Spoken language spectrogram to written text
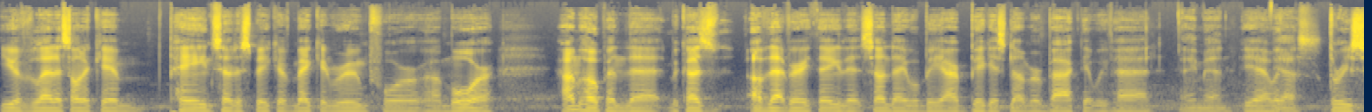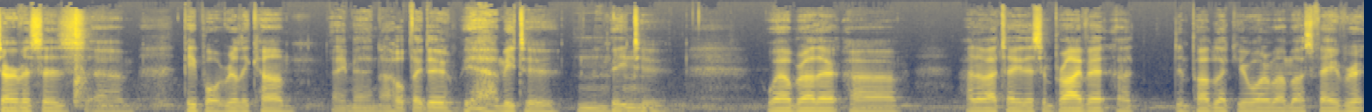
you have led us on a campaign, so to speak, of making room for uh, more. I'm hoping that because of that very thing, that Sunday will be our biggest number back that we've had. Amen. Yeah, with Yes. three services, um, people really come. Amen. I hope they do. Yeah, me too. Mm, Me mm. too. Well, brother, uh, I know I tell you this in private. Uh, in public, you're one of my most favorite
